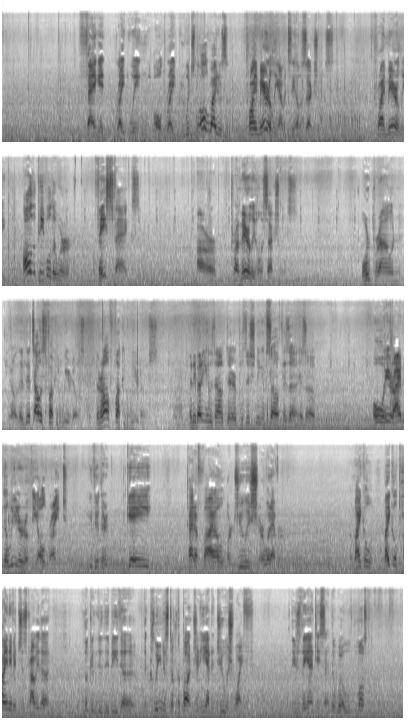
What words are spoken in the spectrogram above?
faggot right wing alt right group, which the alt right was primarily, I would say, homosexuals primarily, all the people that were face fags are primarily homosexuals or brown. You know, it's always fucking weirdos. They're all fucking weirdos. Anybody who's out there positioning himself as a as a oh here I'm the leader of the alt right, either they're gay, pedophile, or Jewish or whatever. Michael Michael Peinovich is probably the looking to be the, the cleanest of the bunch, and he had a Jewish wife. He's the anti the most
